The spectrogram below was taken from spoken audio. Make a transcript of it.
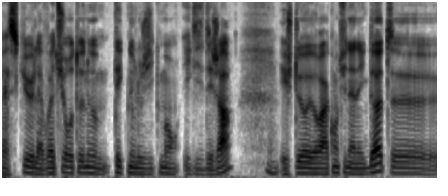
parce que la voiture autonome technologiquement existe déjà. Mm. Et je te raconte une anecdote. euh,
